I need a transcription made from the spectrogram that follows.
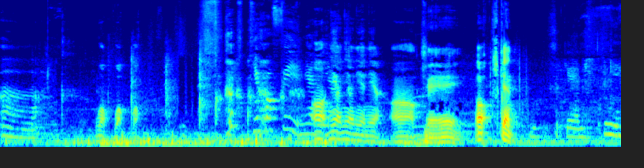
เอ่อวอกวอกวอกฮิปคอฟฟี่เนียเนียเนียเนียเนียโอเคโอ้อสแกน again. Here.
